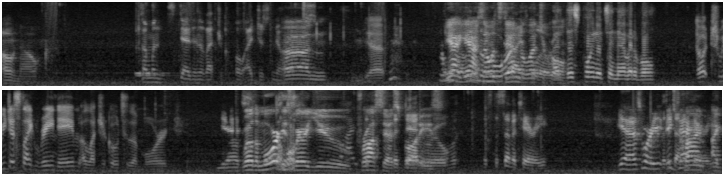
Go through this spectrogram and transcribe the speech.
Oh no. Someone's dead in electrical. I just know. it. Um, Yeah. yeah, yeah, someone's dead in electrical. At this point, it's inevitable. No, should we just like rename electrical to the morgue? Yeah. It's, Well, the morgue is where you The process dead bodies. room. It's the cemetery. Yeah, that's where you The exactly. Crime, I,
